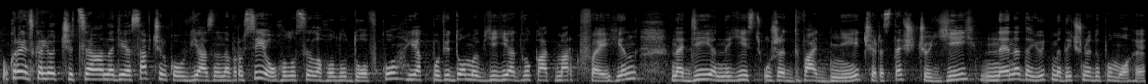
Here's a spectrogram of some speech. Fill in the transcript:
Українська льотчиця Надія Савченко, ув'язнена в Росії, оголосила голодовку. Як повідомив її адвокат Марк Фейгін, Надія не їсть уже два дні через те, що їй не надають медичної допомоги.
